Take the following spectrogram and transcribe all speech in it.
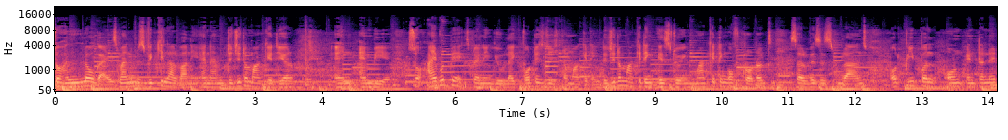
So hello guys, my name is Vicky Lalwani and I'm digital marketer in MBA. So I would be explaining you like what is digital marketing. Digital marketing is doing marketing of products, services, brands or people on internet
